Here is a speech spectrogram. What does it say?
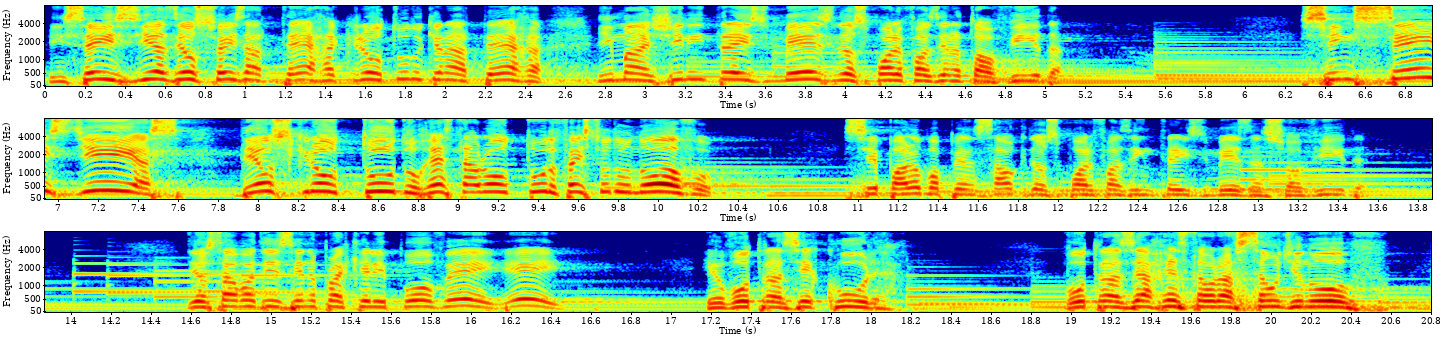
Em seis dias Deus fez a terra, criou tudo que é na terra. Imagina em três meses Deus pode fazer na tua vida. Se em seis dias Deus criou tudo, restaurou tudo, fez tudo novo. Você parou para pensar o que Deus pode fazer em três meses na sua vida? Deus estava dizendo para aquele povo: Ei, ei, eu vou trazer cura, vou trazer a restauração de novo,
